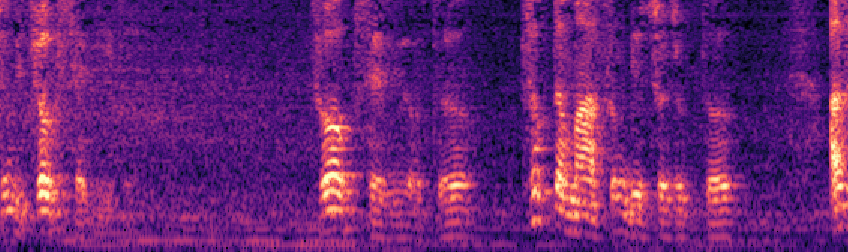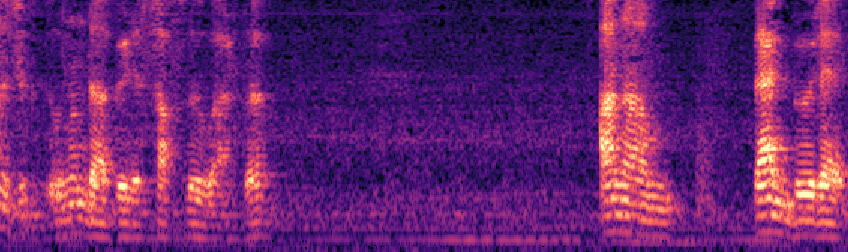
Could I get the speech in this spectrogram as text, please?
çünkü çok seviyordu. Çok seviyordu. Çok da masum bir çocuktu. Azıcık onun da böyle saflığı vardı. Anam ben böyle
